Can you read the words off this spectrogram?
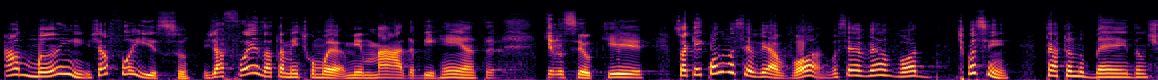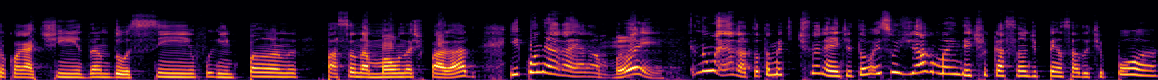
a mãe já foi isso. Já foi exatamente como é, mimada, birrenta, que não sei o que. Só que aí quando você vê a avó, você vê a avó, tipo assim, tratando bem, dando chocolatinho, dando docinho, limpando, passando a mão nas paradas. E quando ela era mãe, não era totalmente diferente. Então isso gera uma identificação de pensar do tipo, porra,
